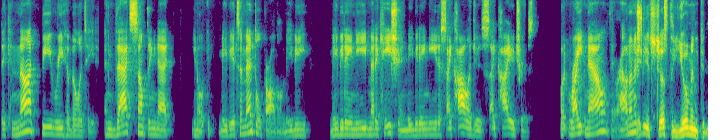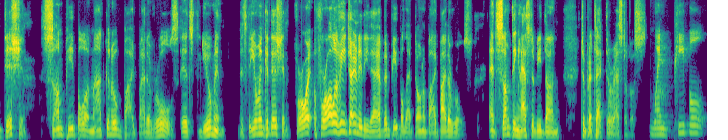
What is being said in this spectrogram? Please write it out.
they cannot be rehabilitated. And that's something that, you know, it, maybe it's a mental problem. Maybe, maybe they need medication. Maybe they need a psychologist, psychiatrist. But right now, they're out on the Maybe street. it's just the human condition. Some people are not going to abide by the rules. It's human. It's the human condition. For all, for all of eternity, there have been people that don't abide by the rules, and something has to be done to protect the rest of us. When people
